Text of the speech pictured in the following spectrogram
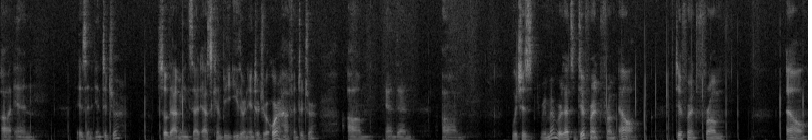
uh, n is an integer. So that means that s can be either an integer or a half integer. Um, and then um, which is remember that's different from l different from l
